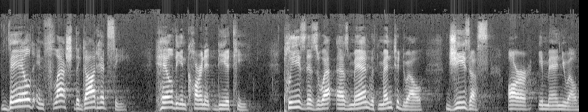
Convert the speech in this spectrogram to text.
veiled in flesh, the Godhead see. Hail the incarnate deity. Pleased as, as man with men to dwell, Jesus, our Emmanuel.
